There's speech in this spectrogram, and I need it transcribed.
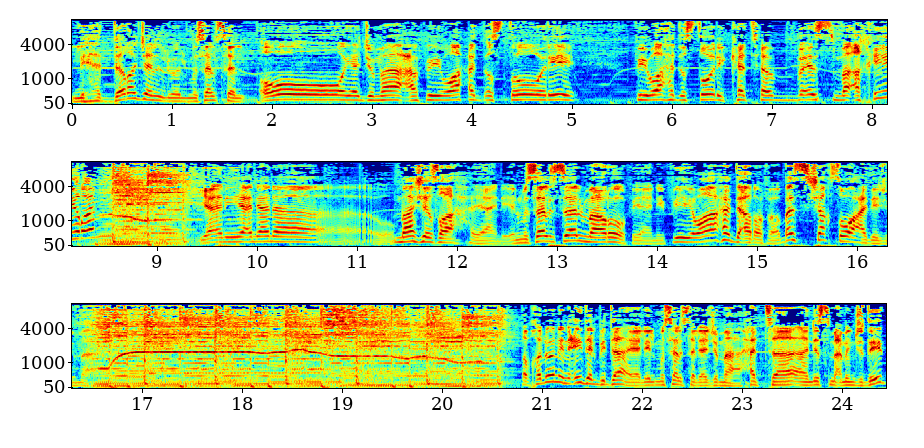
لهالدرجة المسلسل؟ أوه يا جماعة في واحد أسطوري. في واحد اسطوري كتب اسمه أخيرا. يعني يعني أنا ماشي صح يعني. المسلسل معروف يعني. في واحد عرفه. بس شخص واحد يا جماعة. طب خلونا نعيد البداية للمسلسل يا جماعة حتى نسمع من جديد.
